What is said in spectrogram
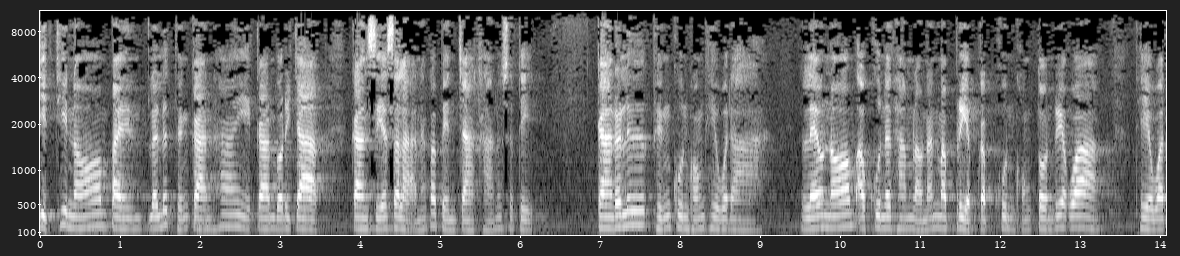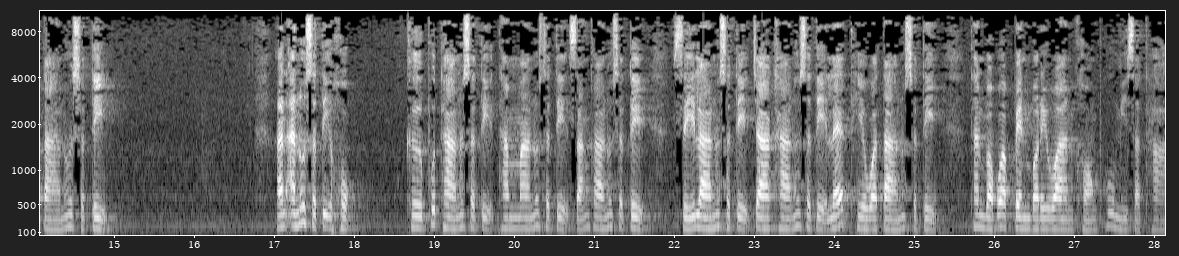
จิตที่น้อมไประลึกถึงการให้การบริจาคการเสียสละนั้นก็เป็นจาขานุสติ การระลึกถึงคุณของเทวดา แล้วน้อมเอาคุณธรรมเหล่านั้นมาเปรียบกับคุณของตนเรียกว่า เทวตานุสติอันอนุสติหกคือพุทธานุสติธรรมานุสติ สังขานุสติ ศีลานุสติ จาคานุสติ และเทวตานุสติ ท่านบอกว่าเป็นบริวารของผู้มีศรัทธา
